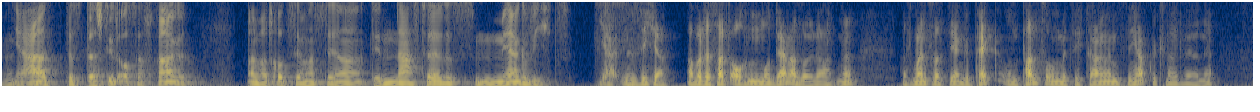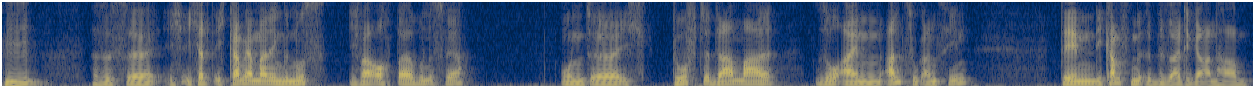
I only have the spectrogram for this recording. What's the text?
Ja, das, ja heißt, das, das steht außer Frage. Aber trotzdem hast du ja den Nachteil des Mehrgewichts. Ja, ne, sicher. Aber das hat auch ein moderner Soldat, ne? Was meinst du, was die an Gepäck und Panzerung mit sich tragen, damit sie nicht abgeknallt werden? Ja? Mhm. Das ist, äh, ich, ich, hat, ich kam ja mal in den Genuss, ich war auch bei der Bundeswehr und äh, ich durfte da mal so einen Anzug anziehen, den die Kampfmittelbeseitiger anhaben.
